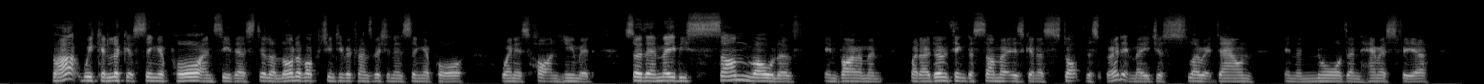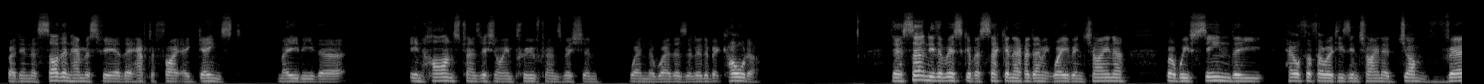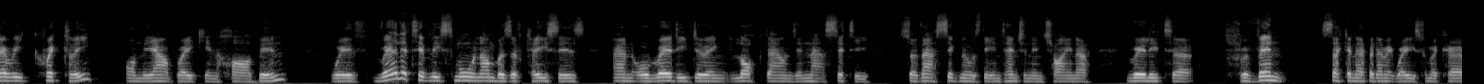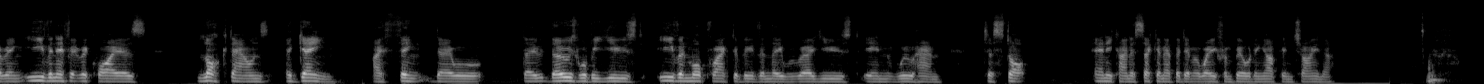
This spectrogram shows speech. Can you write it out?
but we can look at Singapore and see there's still a lot of opportunity for transmission in Singapore when it's hot and humid. So there may be some role of environment, but I don't think the summer is going to stop the spread. It may just slow it down in the northern hemisphere, but in the southern hemisphere, they have to fight against maybe the enhanced transmission or improved transmission when the weather's a little bit colder. There's certainly the risk of a second epidemic wave in China, but we've seen the health authorities in China jump very quickly on the outbreak in Harbin with relatively small numbers of cases and already doing lockdowns in that city. So that signals the intention in China really to prevent second epidemic waves from occurring, even if it requires lockdowns again. I think will they, those will be used even more proactively than they were used in Wuhan to stop any kind of second epidemic wave from building up in China.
